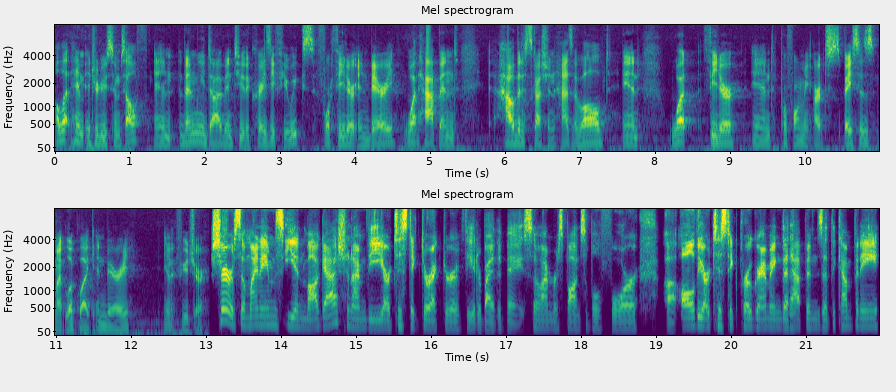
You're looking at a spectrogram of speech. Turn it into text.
I'll let him introduce himself and then we dive into the crazy few weeks for theatre in Barrie, what happened, how the discussion has evolved, and what theatre and performing arts spaces might look like in Barrie in the future? Sure. So my name's Ian Mogash, and I'm the artistic director of Theatre by the Bay. So I'm responsible for uh, all the artistic programming that happens at the company,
